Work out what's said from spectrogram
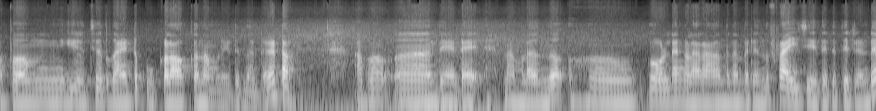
അപ്പം ഈ ചെറുതായിട്ട് പൂക്കളമൊക്കെ നമ്മൾ ഇടുന്നുണ്ട് കേട്ടോ. അപ്പോൾ എന്തേണ്ടേ നമ്മളതൊന്ന് ഗോൾഡൻ കളർ ആകുന്നിടം വരെ ഒന്ന് ഫ്രൈ ചെയ്തെടുത്തിട്ടുണ്ട്.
